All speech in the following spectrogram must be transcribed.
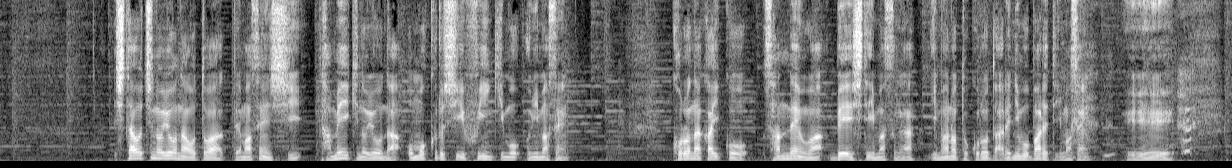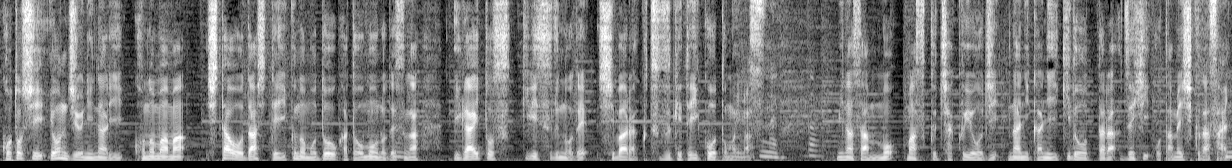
舌打ちのような音は出ませんしため息のような重苦しい雰囲気も生みません。コロナ禍以降3年は米していますが今のところ誰にもバレていません。えー、今年40になりこのまま舌を出していくのもどうかと思うのですが、意外とすっきりするのでしばらく続けていこうと思います。皆さんもマスク着用時何かに憤ったらぜひお試しください、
